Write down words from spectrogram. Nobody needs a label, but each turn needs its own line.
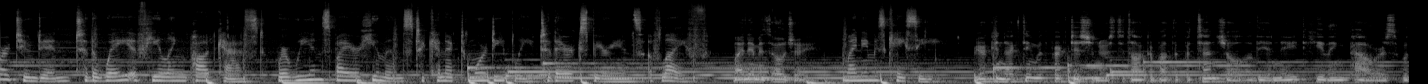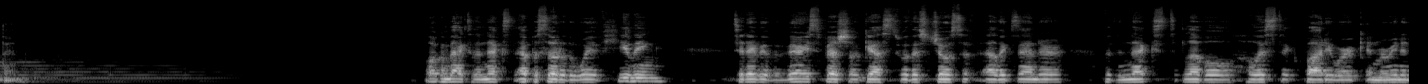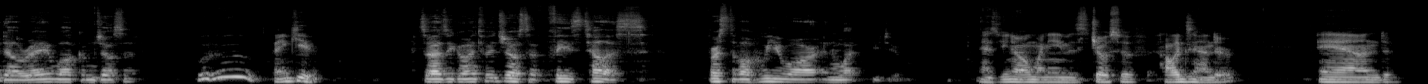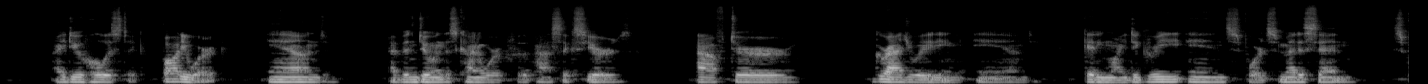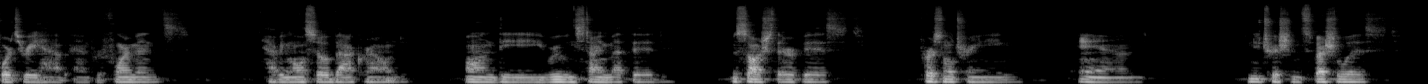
are tuned in to the Way of Healing podcast, where we inspire humans to connect more deeply to their experience of life.
My name is OJ.
My name is Casey.
We are connecting with practitioners to talk about the potential of the innate healing powers within. Welcome back to the next episode of The Way of Healing. Today we have a very special guest with us, Joseph Alexander, with the Next Level Holistic Bodywork in Marina Del Rey. Welcome, Joseph.
Woohoo! Thank you.
So, as we go into it, Joseph, please tell us, first of all, who you are and what you do.
As you know, my name is Joseph Alexander, and I do holistic bodywork. And I've been doing this kind of work for the past six years after graduating and getting my degree in sports medicine, sports rehab, and performance, having also a background on the Rubenstein method, massage therapist, personal training, and nutrition specialist,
